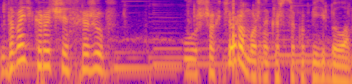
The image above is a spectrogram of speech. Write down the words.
Давайте, короче, схожу у шахтера, можно, кажется, купить было.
